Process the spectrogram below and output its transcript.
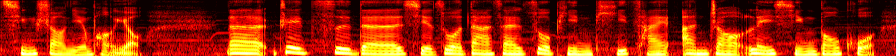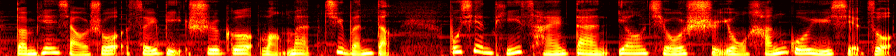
青少年朋友。那这次的写作大赛作品题材按照类型包括短篇小说、随笔、诗歌、网漫、剧本等，不限题材，但要求使用韩国语写作。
